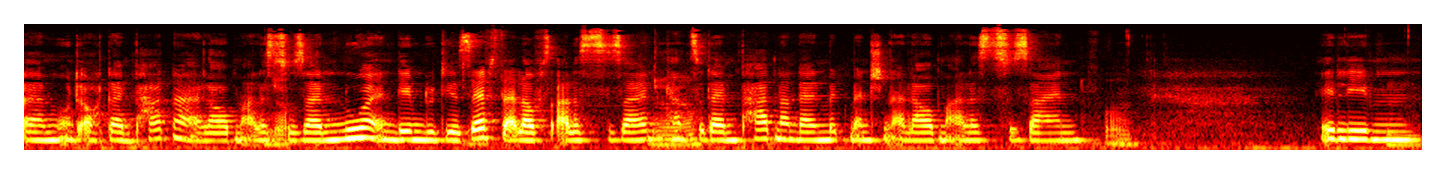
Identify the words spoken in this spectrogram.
ähm, und auch deinem Partner erlauben, alles ja. zu sein. Nur indem du dir selbst erlaubst, alles zu sein, ja. kannst du deinem Partner und deinen Mitmenschen erlauben, alles zu sein. Voll. Ihr Lieben,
